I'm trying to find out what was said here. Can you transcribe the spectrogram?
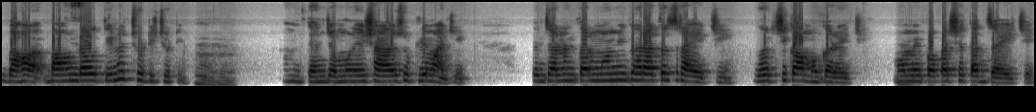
भा भावंड होती ना छोटी छोटी. त्यांच्यामुळे शाळा सुटली माझी. त्यांच्यानंतर मग मी घरातच राहायची. घरची कामं करायची. मम्मी पप्पा शेतात जायचे.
